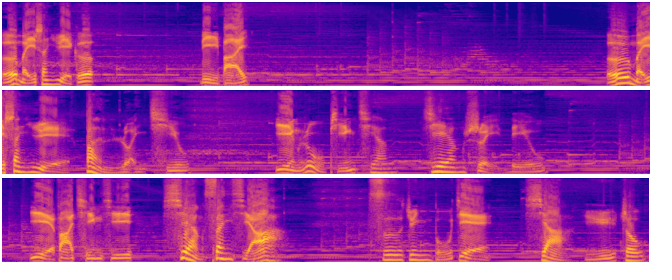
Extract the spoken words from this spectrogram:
峨眉山月歌李白。峨眉山月半轮秋影入平羌江水流。夜发清溪向三峡思君不见下渝州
